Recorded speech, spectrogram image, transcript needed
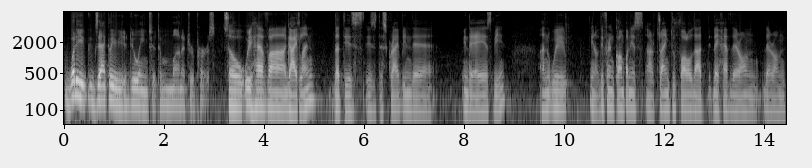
What are you, exactly are you doing to, to monitor PRRS? So we have a guideline that is, is described in the, in the ASB, and we you know, different companies are trying to follow that. They have their own, their own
